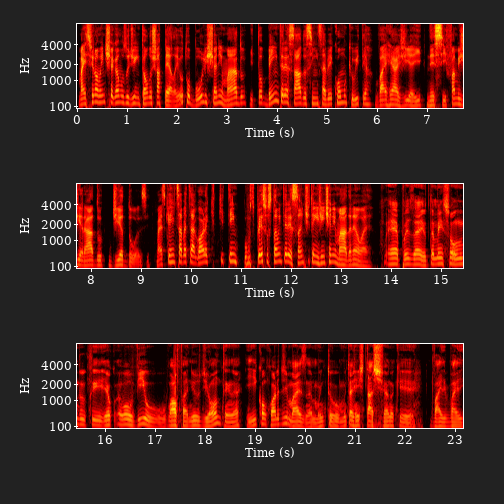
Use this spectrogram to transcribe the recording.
mas finalmente chegamos o dia então do Chapela. Eu tô bullish, animado e tô bem interessado assim em saber como que o Ether vai reagir aí nesse famigerado dia 12. Mas o que a gente sabe até agora é que, que tem os preços tão interessantes e tem gente animada, né, ué? É, pois é, eu também sou um do que. Eu, eu ouvi o Alpha News de ontem, né? E concordo demais, né? Muito, muita gente tá achando que vai, vai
